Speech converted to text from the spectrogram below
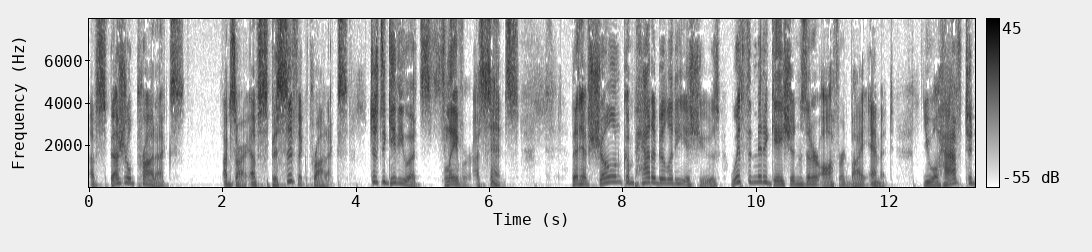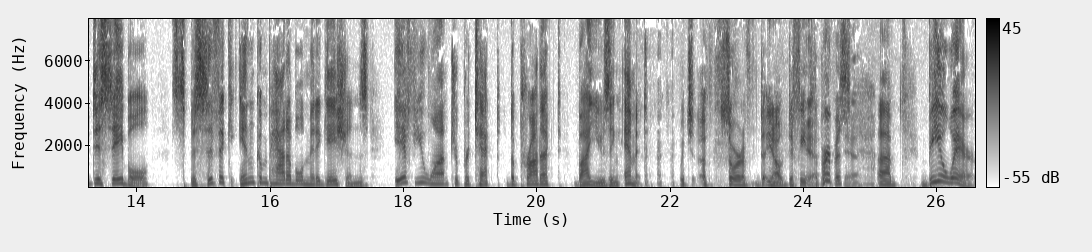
of special products. I'm sorry, of specific products, just to give you a flavor, a sense that have shown compatibility issues with the mitigations that are offered by EMET. You will have to disable specific incompatible mitigations if you want to protect the product by using EMET, which uh, sort of you know defeats Yeah, the purpose. yeah. Uh, be aware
